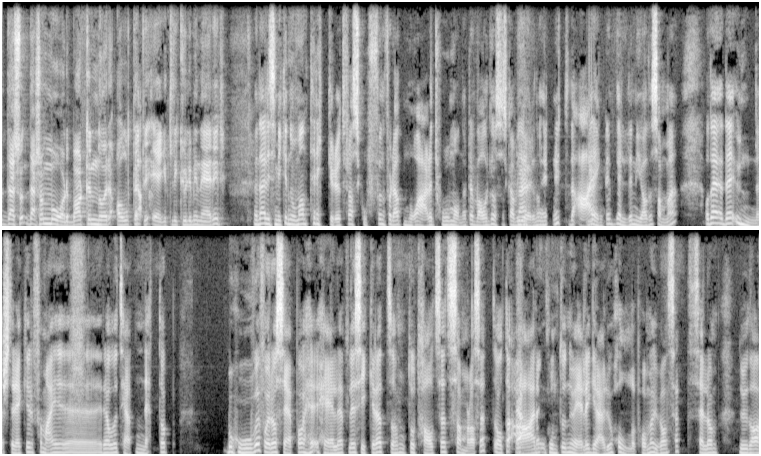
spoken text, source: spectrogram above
det er, så, det er så, målbart når alt dette ja. egentlig kuliminerer. Men det er liksom ikke noe man trekker ut fra skuffen fordi at nå er det to måneder til valget, og så skal vi Nei. gjøre noe helt nytt. Det er egentlig veldig mye av det samme. Og det, det understreker for meg eh, realiteten nettopp behovet for å se på helhetlig sikkerhet sånn totalt sett, samla sett, og at det ja. er en kontinuerlig greie du holder på med uansett. Selv om du da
